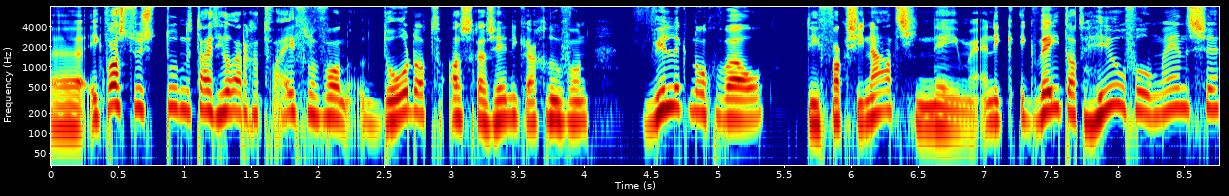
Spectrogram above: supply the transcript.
Eh, ik was dus toen de tijd heel erg aan twijfelen van, door dat AstraZeneca gedoe van, wil ik nog wel die vaccinatie nemen? En ik, ik weet dat heel veel mensen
